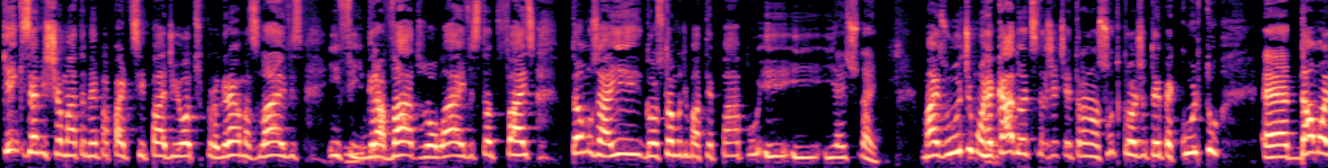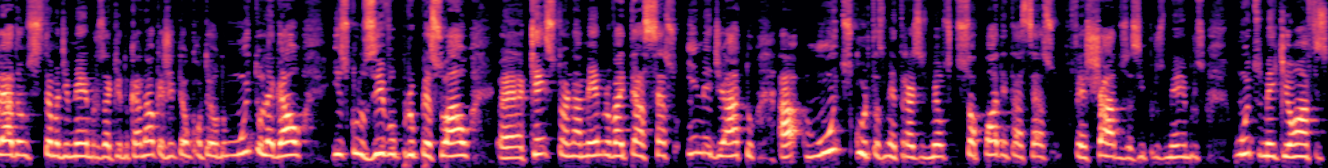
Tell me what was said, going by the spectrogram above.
Quem quiser me chamar também para participar de outros programas, lives, enfim, uhum. gravados ou lives, tanto faz. Estamos aí, gostamos de bater papo e, e, e é isso daí. Mas o último recado, antes da gente entrar no assunto, que hoje o tempo é curto, é, dá uma olhada no sistema de membros aqui do canal, que a gente tem um conteúdo muito legal, exclusivo para o pessoal. É, quem se tornar membro vai ter acesso imediato a muitos curtas-metragens meus que só podem ter acesso fechados assim para os membros, muitos make-offs,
